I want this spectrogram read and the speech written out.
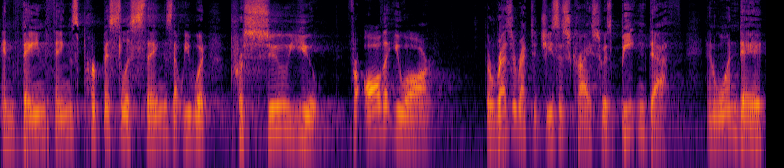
and vain things, purposeless things, that we would pursue you for all that you are, the resurrected Jesus Christ who has beaten death and one day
